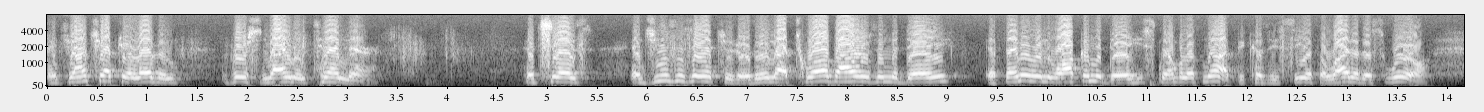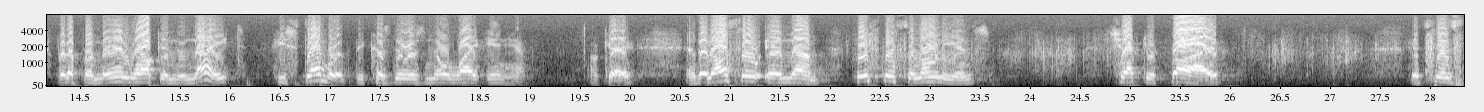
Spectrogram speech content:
In John chapter 11, verse 9 and 10 there, it says, And Jesus answered, Are there not twelve hours in the day? If anyone walk in the day, he stumbleth not, because he seeth the light of this world. But if a man walk in the night, he stumbleth, because there is no light in him. Okay? And then also in um, 1 Thessalonians chapter 5, it says,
